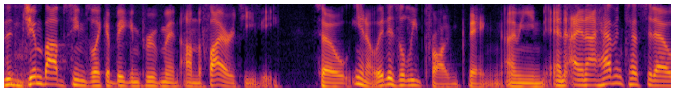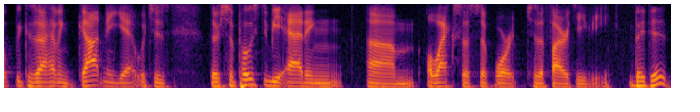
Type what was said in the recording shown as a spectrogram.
The Jim Bob seems like a big improvement on the Fire TV. So you know, it is a leapfrog thing. I mean, and and I haven't tested out because I haven't gotten it yet. Which is they're supposed to be adding um, Alexa support to the Fire TV. They did.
